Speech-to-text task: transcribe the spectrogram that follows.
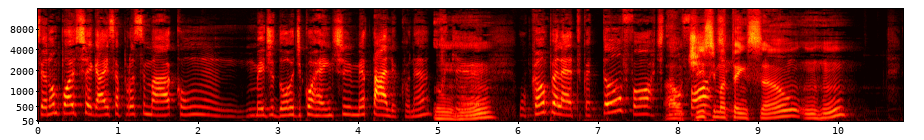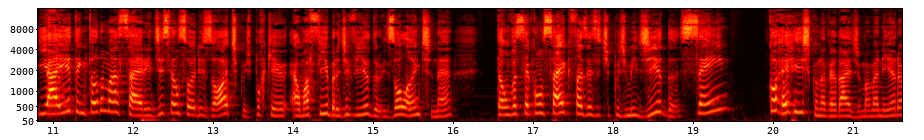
você não pode chegar e se aproximar com um medidor de corrente metálico, né? Porque uhum. o campo elétrico é tão forte, tão Altíssima forte. tensão. Uhum. E aí tem toda uma série de sensores óticos, porque é uma fibra de vidro isolante, né? Então você consegue fazer esse tipo de medida sem correr risco, na verdade, de uma maneira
